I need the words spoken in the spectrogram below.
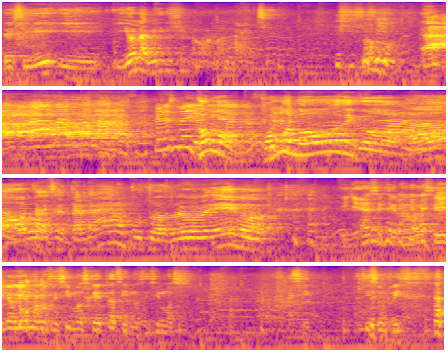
decidir. Y, y yo la vi y dije, no, no manches. ¿Cómo? Pero es mayoría, ¿Cómo? ¿no? ¿Cómo no? Digo, no, ta- se tardaron, putos. Luego, luego. Y ya se quedó así. Luego ya nos hicimos jetas y nos hicimos así, así sonrisas.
